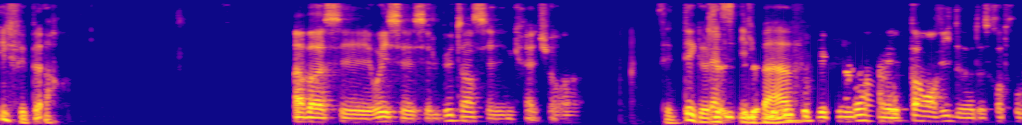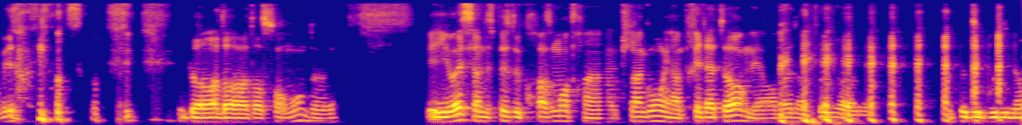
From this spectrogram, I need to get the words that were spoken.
Il fait peur. Ah bah c'est oui c'est le but hein, c'est une créature euh, c'est dégueulasse, il bave. Les n'avaient pas envie de, de, se retrouver dans son, dans, dans, dans son, monde. Et ouais, c'est un espèce de croisement entre un Klingon et un Predator, mais en mode un peu, euh, un peu déboulinant.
